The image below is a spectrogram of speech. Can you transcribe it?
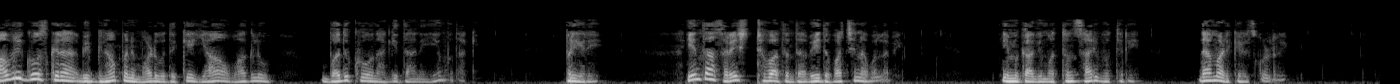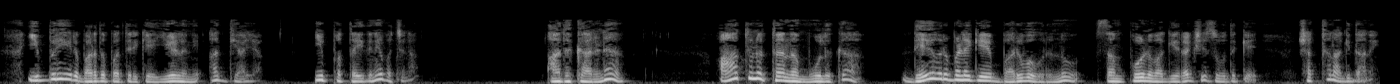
ಅವರಿಗೋಸ್ಕರ ವಿಜ್ಞಾಪನೆ ಮಾಡುವುದಕ್ಕೆ ಯಾವಾಗಲೂ ಬದುಕುವನಾಗಿದ್ದಾನೆ ಎಂಬುದಾಗಿ. ಪ್ರಿಯರೇ ಎಂತಹ ಶ್ರೇಷ್ಠವಾದಂತಹ ವೇದ ವಚನವಲ್ಲವೇ ನಿಮಗಾಗಿ ಮತ್ತೊಂದು ಸಾರಿ ಓದ್ತೀರಿ ದಯಮಾಡಿ ಕೇಳಿಸಿಕೊಳ್ಳ್ರಿ. ಇಬ್ಬರಿಯರ ಬರೆದ ಪತ್ರಿಕೆ ಏಳನೇ ಅಧ್ಯಾಯ. ಇಪ್ಪತ್ತೈದನೇ ವಚನ. ಆದ ಕಾರಣ ಆತನು ತನ್ನ ಮೂಲಕ ದೇವರ ಬಳಿಗೆ ಬರುವವರನ್ನು ಸಂಪೂರ್ಣವಾಗಿ ರಕ್ಷಿಸುವುದಕ್ಕೆ ಶಕ್ತನಾಗಿದ್ದಾನೆ.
